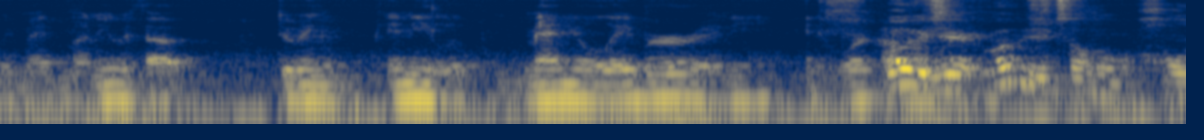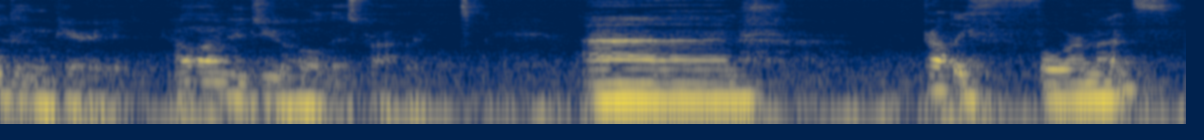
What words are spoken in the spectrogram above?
we made money without doing any manual labor or any any work. What was your What was your total holding period? How long did you hold this property? Um, probably four months.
